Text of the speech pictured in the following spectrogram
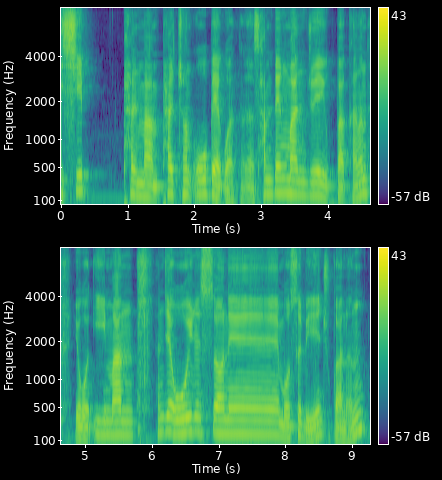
28만 8,500원, 300만 주에 육박하는 요것 2만. 현재 5일선의 모습이 주가는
